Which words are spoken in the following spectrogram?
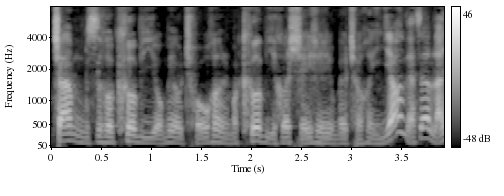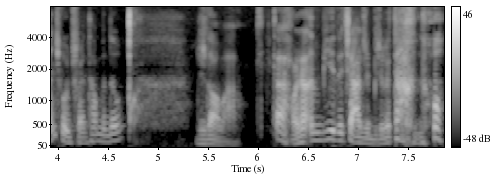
詹姆斯和科比有没有仇恨，什么科比和谁谁有没有仇恨一样的，在篮球圈他们都你知道吗？但好像 NBA 的价值比这个大很多，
